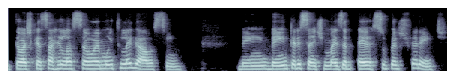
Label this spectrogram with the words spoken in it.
Então acho que essa relação é muito legal, assim, bem bem interessante, mas é, é super diferente.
